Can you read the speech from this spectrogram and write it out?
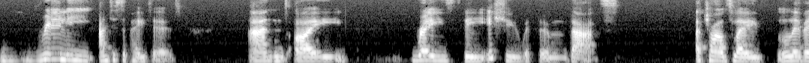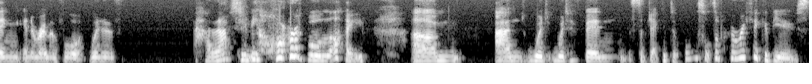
really anticipated. And I raised the issue with them that a child slave living in a Roman fort would have had an absolutely horrible life um, and would would have been subjected to all sorts of horrific abuse.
